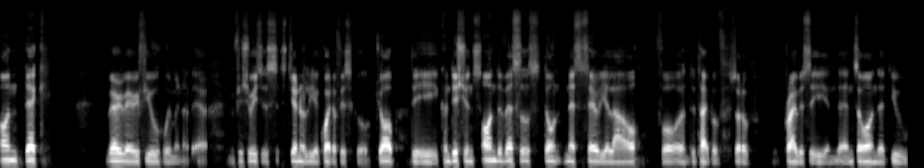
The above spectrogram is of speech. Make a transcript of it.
on deck, very, very few women are there. Fisheries is, is generally a quite a physical job. The conditions on the vessels don't necessarily allow for the type of sort of privacy and, and so on that you,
